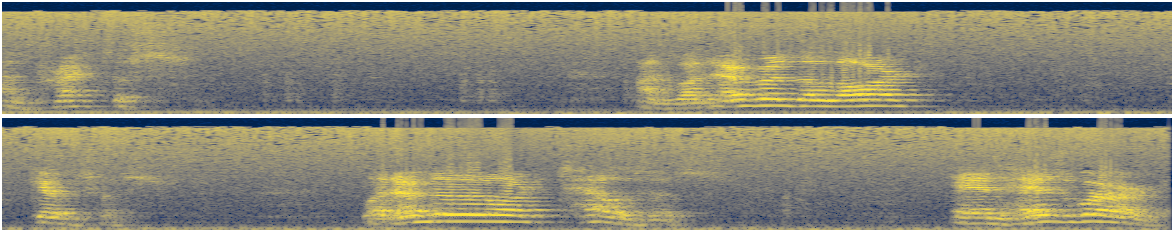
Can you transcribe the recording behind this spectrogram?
and practice. And whatever the Lord gives us, Whatever the Lord tells us in His Word,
